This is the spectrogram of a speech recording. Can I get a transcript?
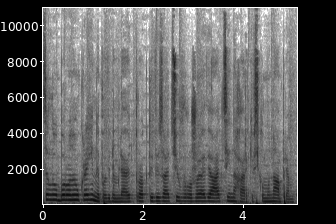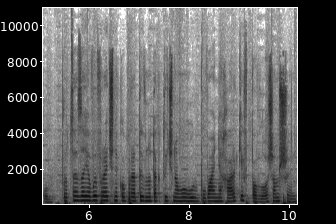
Сили оборони України повідомляють про активізацію ворожої авіації на харківському напрямку. Про це заявив речник оперативно-тактичного групування Харків Павло Шамшин.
